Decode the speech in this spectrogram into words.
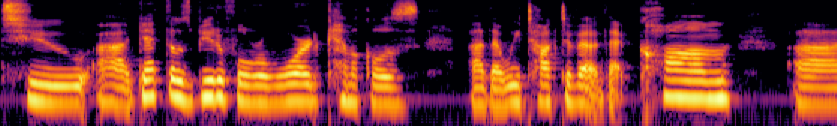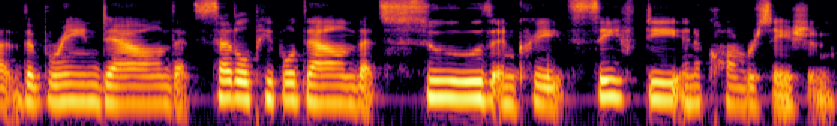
to uh, get those beautiful reward chemicals uh, that we talked about that calm uh, the brain down, that settle people down, that soothe and create safety in a conversation.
